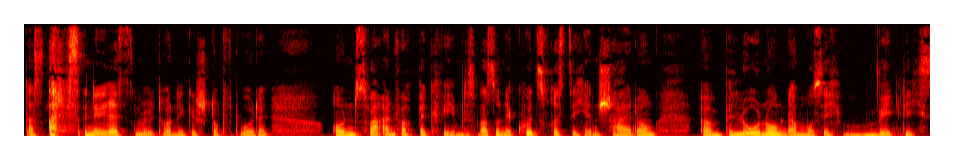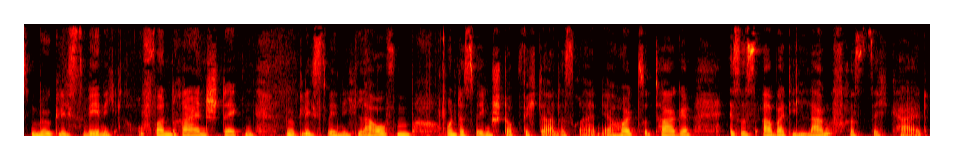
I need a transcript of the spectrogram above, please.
dass alles in die Restmülltonne gestopft wurde. Und es war einfach bequem. Das war so eine kurzfristige Entscheidung. Ähm, Belohnung, da muss ich wirklich möglichst wenig Aufwand reinstecken, möglichst wenig laufen und deswegen stopfe ich da alles rein. Ja, heutzutage ist es aber die Langfristigkeit,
